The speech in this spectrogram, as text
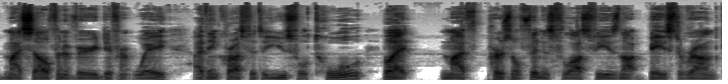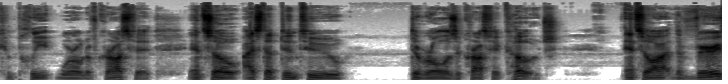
myself in a very different way i think crossfit's a useful tool but my personal fitness philosophy is not based around complete world of CrossFit. And so I stepped into the role as a CrossFit coach. And so I, the very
